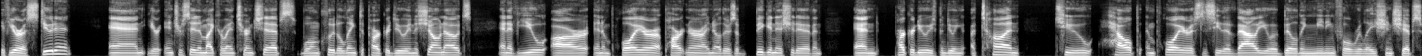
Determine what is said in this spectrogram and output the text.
If you're a student and you're interested in micro internships, we'll include a link to Parker Dewey in the show notes. And if you are an employer, a partner, I know there's a big initiative, and and Parker Dewey's been doing a ton to help employers to see the value of building meaningful relationships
